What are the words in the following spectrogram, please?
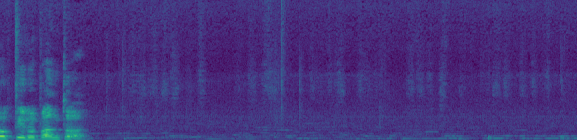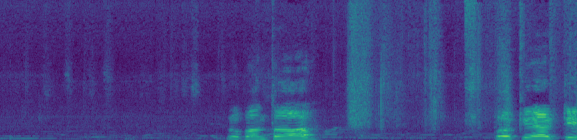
শক্তি রূপান্তর। রূপান্তর প্রক্রিয়াটি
